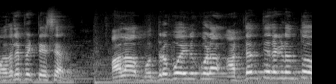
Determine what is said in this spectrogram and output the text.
మొదలుపెట్టేశారు. అలా ముద్రపోయిన కూడా అడ్డం తిరగడంతో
